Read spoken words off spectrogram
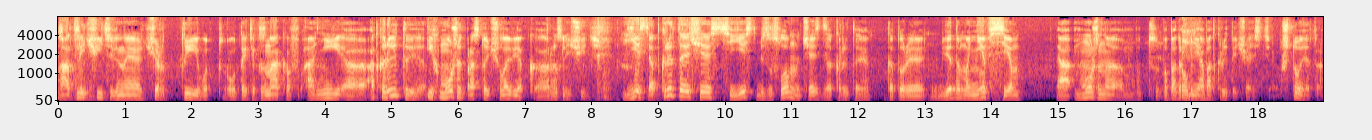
А отличительные черты вот, вот этих знаков, они э, открыты, их может простой человек э, различить? Есть открытая часть, есть, безусловно, часть закрытая, которая ведома не всем. А можно вот поподробнее об открытой части? Что это?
